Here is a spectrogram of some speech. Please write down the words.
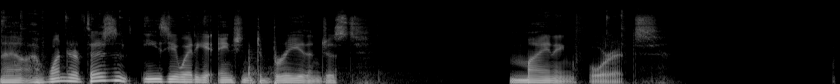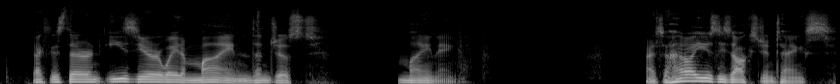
Now, I wonder if there's an easier way to get ancient debris than just mining for it In fact, is there an easier way to mine than just mining? Alright, so how do I use these oxygen tanks?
